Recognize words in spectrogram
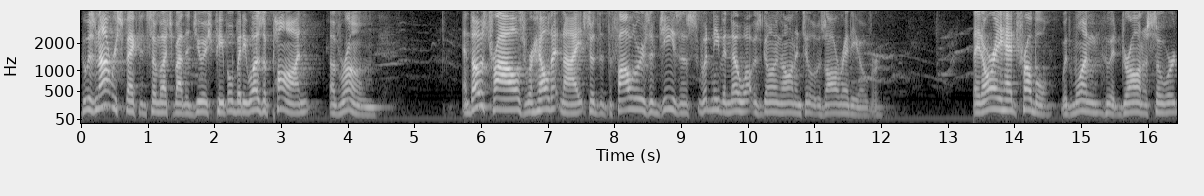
who was not respected so much by the Jewish people, but he was a pawn of Rome. And those trials were held at night so that the followers of Jesus wouldn't even know what was going on until it was already over. They'd already had trouble with one who had drawn a sword.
